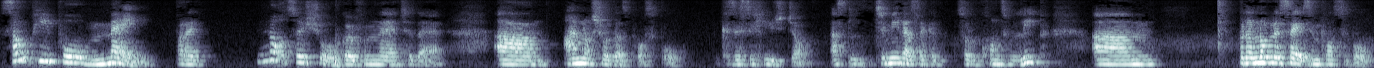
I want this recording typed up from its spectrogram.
Some people may, but I not so sure, go from there to there. Um, I'm not sure that's possible because it's a huge jump. That's, to me, that's like a sort of quantum leap. Um, but I'm not going to say it's impossible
